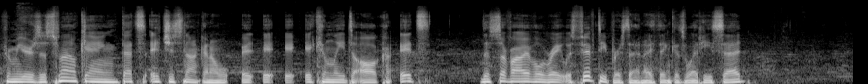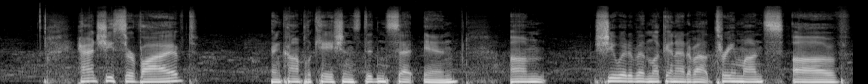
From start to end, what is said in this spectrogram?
from years of smoking. That's it's just not going to it, it, it, it can lead to all it's the survival rate was 50%, I think is what he said. Had she survived and complications didn't set in, um, she would have been looking at about three months of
